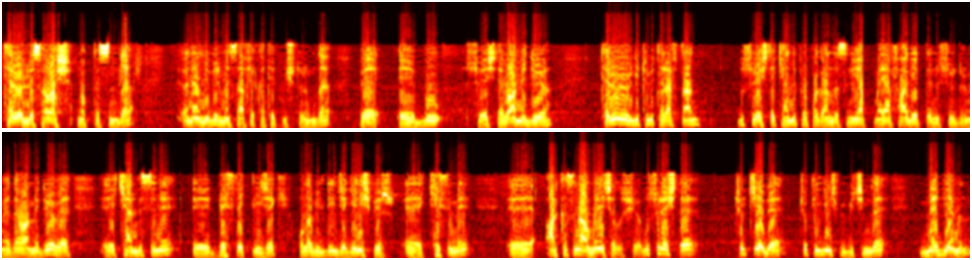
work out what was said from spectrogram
terörle savaş noktasında önemli bir mesafe kat etmiş durumda ve e, bu süreç devam ediyor. Terör örgütü bir taraftan bu süreçte kendi propagandasını yapmaya, faaliyetlerini sürdürmeye devam ediyor ve e, kendisini e, destekleyecek, olabildiğince geniş bir e, kesimi e, arkasına almaya çalışıyor. Bu süreçte Türkiye'de çok ilginç bir biçimde medyanın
